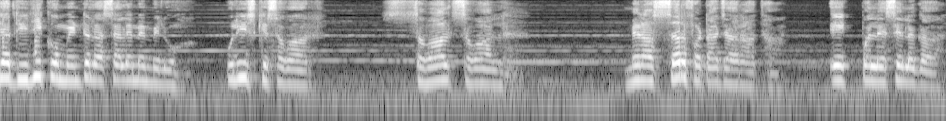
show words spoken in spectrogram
या दीदी को मेंटल असाइलम में मिलूं, पुलिस के सवार, सवाल सवाल, मेरा सर फटा जा रहा था, एक पल ऐसे लगा,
